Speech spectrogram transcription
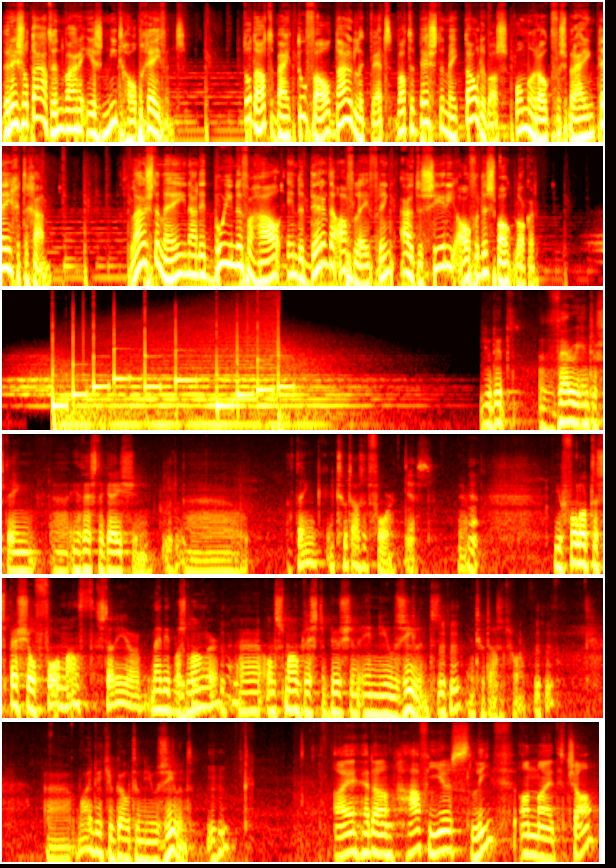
De resultaten waren eerst niet hoopgevend. Totdat bij toeval duidelijk werd wat de beste methode was om rookverspreiding tegen te gaan. Luister mee naar dit boeiende verhaal in de derde aflevering uit de serie over de smokeblokker. Did a very interesting uh, investigation, Mhm. uh, I think in 2004. Yes. Yeah. You followed a special four month study, or maybe it was Mhm, longer, mhm. uh, on smoke distribution in New Zealand Mhm. in 2004. Mhm. Uh, why did you go to New Zealand? Mhm. I had a half year's leave on my job.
